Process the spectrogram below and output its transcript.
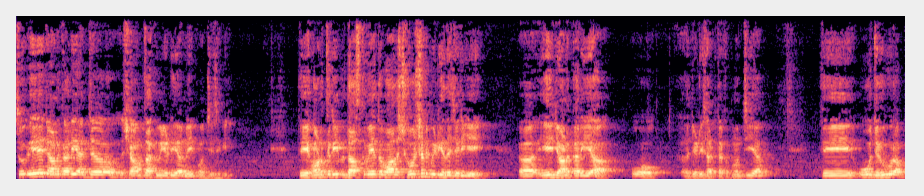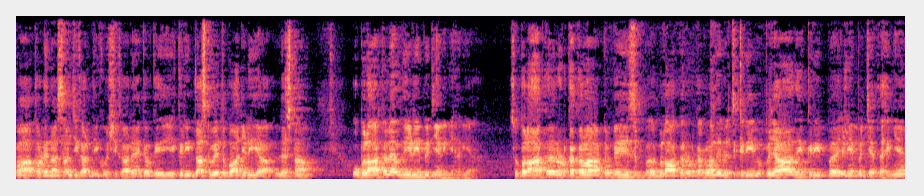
ਸੋ ਇਹ ਜਾਣਕਾਰੀ ਅੱਜ ਸ਼ਾਮ ਤੱਕ ਵੀ ਜਿਹੜੀ ਆ, ਨਹੀਂ ਪਹੁੰਚੀ ਸੀਗੀ। ਤੇ ਹੁਣ ਕਰੀਬ 10 ਕੁ ਵਜੇ ਤੋਂ ਬਾਅਦ ਸੋਸ਼ਲ ਮੀਡੀਆ ਦੇ ਜ਼ਰੀਏ ਇਹ ਜਾਣਕਾਰੀ ਆ, ਉਹ ਜਿਹੜੀ ਸਾਡੇ ਤੱਕ ਪਹੁੰਚੀ ਆ। ਤੇ ਉਹ ਜ਼ਰੂਰ ਆਪਾਂ ਤੁਹਾਡੇ ਨਾਲ ਸਾਂਝੀ ਕਰਨ ਦੀ ਕੋਸ਼ਿਸ਼ ਕਰ ਰਹੇ ਹਾਂ, ਕਿਉਂਕਿ ਇਹ ਕਰੀਬ 10 ਕੁ ਵਜੇ ਤੋਂ ਬਾਅਦ ਜਿਹੜੀ ਆ ਲਿਸਟਾਂ, ਉਹ ਬਲਾਕ ਲੈਵਲ ਦੀਆਂ ਜਿਹੜੀਆਂ ਭੇਜੀਆਂ ਗਈਆਂ ਹੈਗੀਆਂ। ਸੋ ਬਲਾਕ ਰੁੜਕਾ ਕਲਾਂ, ਕਿਉਂਕਿ ਇਸ ਬਲਾਕ ਰੁੜਕਾ ਕਲਾਂ ਦੇ ਵਿੱਚ ਕਰੀਬ 50 ਦੇ ਕਰੀਬ ਜਿਹੜੀਆਂ ਪੰਚਾਇਤਾਂ ਹੈਗੀਆਂ।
